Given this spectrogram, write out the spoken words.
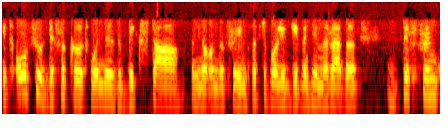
it's also difficult when there's a big star, you know, on the frame. First of all, you've given him a rather different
